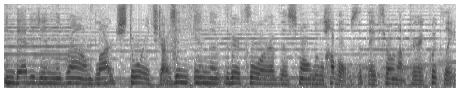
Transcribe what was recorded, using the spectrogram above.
embedded in the ground large storage jars in, in the, the very floor of the small little hovels that they've thrown up very quickly.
